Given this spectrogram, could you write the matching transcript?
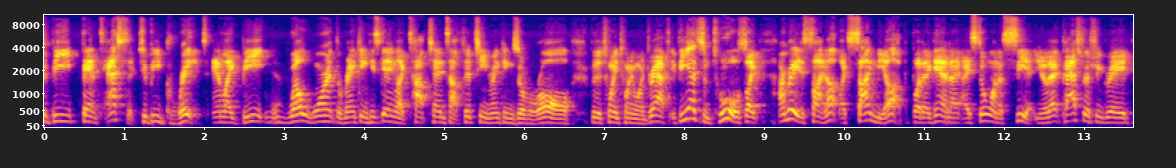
to be fantastic, to be great, and like be well warrant the ranking. He's getting like top 10, top 15 rankings overall for the 2021 draft. If he had some tools, like I'm ready to sign up, like sign me up. But again, I, I still want to see it. You know, that pass rushing grade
